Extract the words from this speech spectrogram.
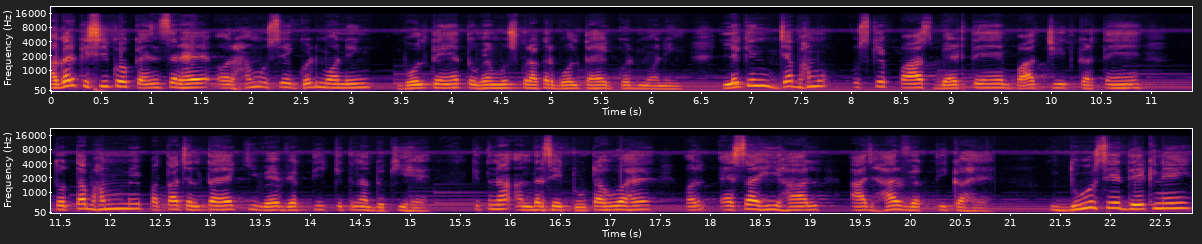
अगर किसी को कैंसर है और हम उसे गुड मॉर्निंग बोलते हैं तो वह मुस्कुराकर बोलता है गुड मॉर्निंग लेकिन जब हम उसके पास बैठते हैं, बातचीत करते हैं तो तब हमें पता चलता है कि वह व्यक्ति कितना दुखी है, कितना अंदर से टूटा हुआ है और ऐसा ही हाल आज हर व्यक्ति का है। दूर से देखने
